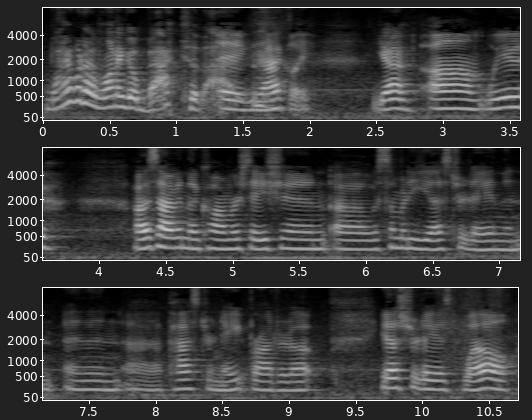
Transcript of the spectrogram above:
why would I want to go back to that? Exactly. Yeah. Um, we, I was having the conversation uh, with somebody yesterday, and then and then uh, Pastor Nate brought it up yesterday as well,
